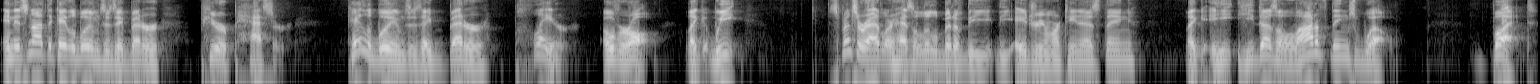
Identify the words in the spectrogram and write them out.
and it's not that Caleb Williams is a better pure passer. Caleb Williams is a better player overall. Like we, Spencer Rattler has a little bit of the the Adrian Martinez thing. Like he he does a lot of things well, but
